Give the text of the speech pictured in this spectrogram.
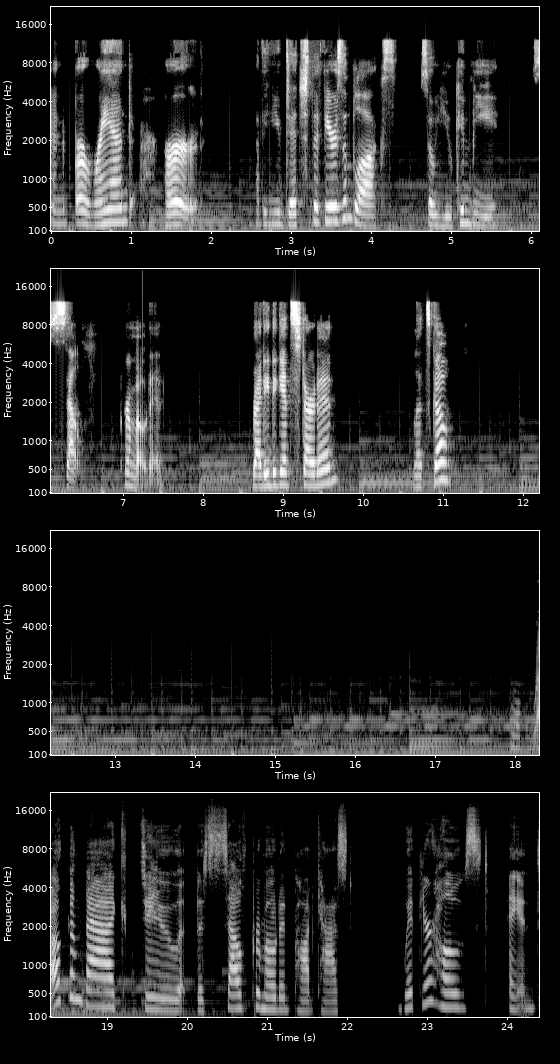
and brand heard, having you ditch the fears and blocks so you can be self promoted. Ready to get started? Let's go. Welcome back to the Self Promoted Podcast with your host and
